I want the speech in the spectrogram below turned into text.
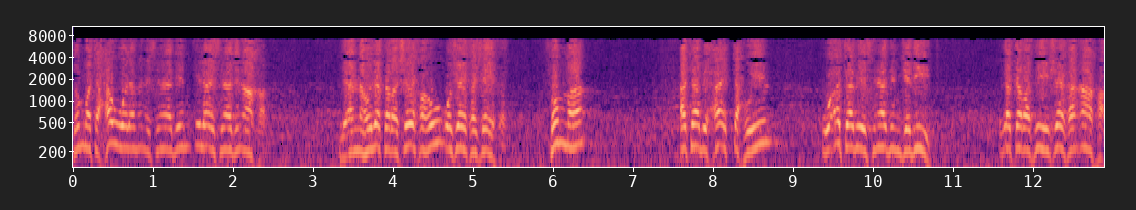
ثم تحول من إسناد إلى إسناد آخر لأنه ذكر شيخه وشيخ شيخه ثم أتى بحاء التحويل وأتى بإسناد جديد ذكر فيه شيخا آخر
